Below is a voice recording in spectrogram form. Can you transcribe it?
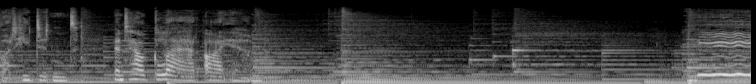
but he didn't, and how glad I am. He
